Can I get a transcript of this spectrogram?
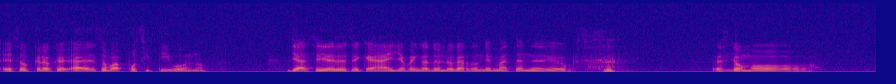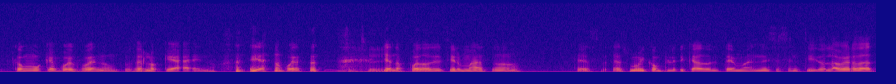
eso creo que a eso va positivo, ¿no? Ya si es desde que, ay, yo vengo de un lugar donde matan, ¿eh? Digo, pues, es Sí. como, como que pues bueno, pues es lo que hay, ¿no? ya no puedo, Sí. ya no puedo decir más, ¿no? Es, es muy complicado el tema en ese sentido. La verdad,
